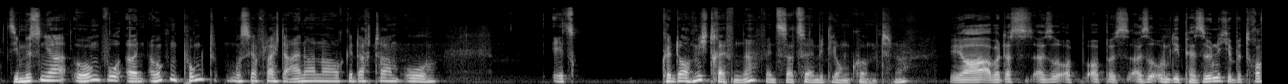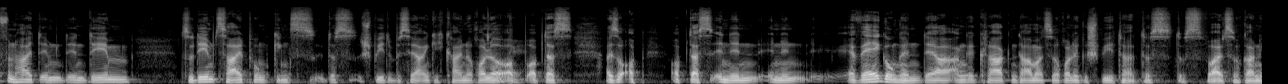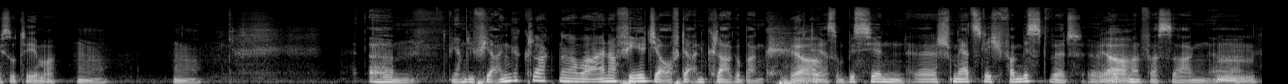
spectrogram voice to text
Sie müssen ja irgendwo, an irgendeinem Punkt muss ja vielleicht der eine oder andere auch gedacht haben, oh, jetzt könnte auch mich treffen, ne, wenn es da zu Ermittlungen kommt. Ne? Ja, aber das, also ob, ob es, also um die persönliche Betroffenheit in, in dem, zu dem Zeitpunkt ging's, das spielte bisher eigentlich keine Rolle, okay. ob, ob das, also ob, ob das in den, in den Erwägungen der Angeklagten damals eine Rolle gespielt hat, das, das war jetzt noch gar nicht so Thema. Hm. Hm. Ähm, wir haben die vier Angeklagten, aber einer fehlt ja auf der Anklagebank, ja. der so ein bisschen äh, schmerzlich vermisst wird, äh, ja. könnte man fast sagen. Hm.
